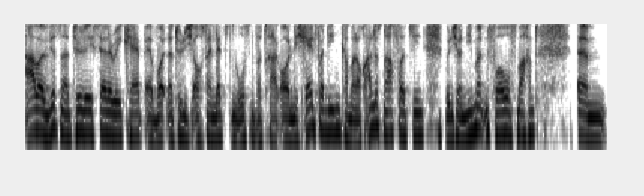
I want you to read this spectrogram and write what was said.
Aber wir wissen natürlich, Salary Cap, er wollte natürlich auch seinen letzten großen Vertrag ordentlich Geld verdienen, kann man auch alles nachvollziehen, würde ich auch niemanden Vorwurf machen. Ähm,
